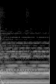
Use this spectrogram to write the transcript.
you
